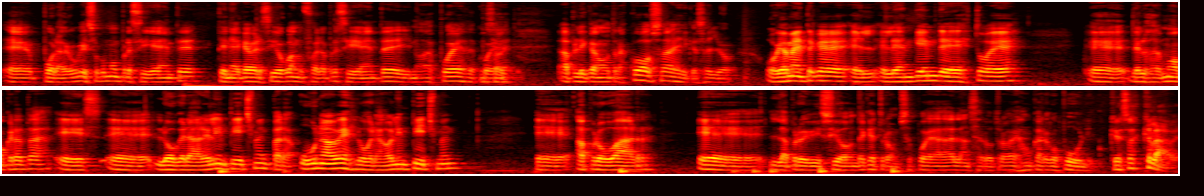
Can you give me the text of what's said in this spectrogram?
eh, por algo que hizo como presidente, tenía que haber sido cuando fuera presidente y no después, después Exacto. aplican otras cosas y qué sé yo. Obviamente que el, el endgame de esto es, eh, de los demócratas, es eh, lograr el impeachment para una vez logrado el impeachment, eh, aprobar eh, la prohibición de que Trump se pueda lanzar otra vez a un cargo público. Que eso es clave,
